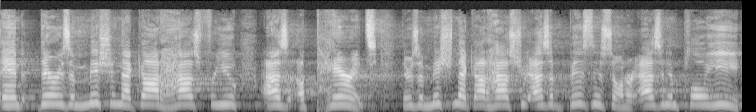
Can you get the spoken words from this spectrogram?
And there is a mission that God has for you as a parent. There's a mission that God has for you as a business owner, as an employee,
